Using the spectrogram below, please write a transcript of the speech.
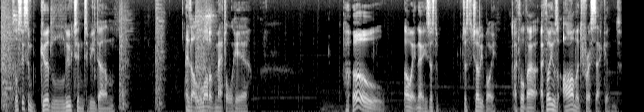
There's also some good looting to be done. There's a lot of metal here. Oh! Oh wait, no, he's just a just a chubby boy. I thought that I thought he was armored for a second.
